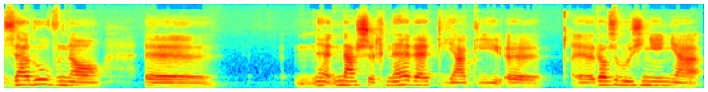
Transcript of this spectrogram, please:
zarówno e, naszych nerek, jak i e, e, rozluźnienia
